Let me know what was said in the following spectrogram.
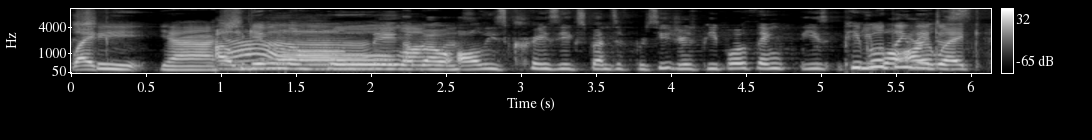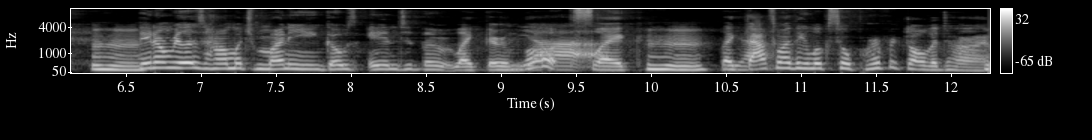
like she, yeah, a she gave him the whole thing about list. all these crazy expensive procedures. People think these People people, think are they just- like Mhm. they don't realize how much money goes into the like their looks. Yeah. Like Mhm. like Yeah. that's why they look so perfect all the time.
